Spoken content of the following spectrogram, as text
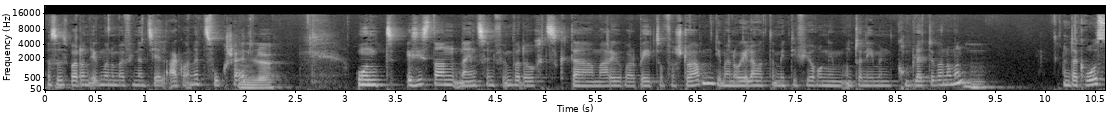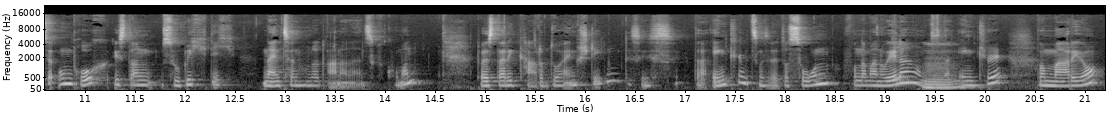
Also es war dann irgendwann einmal finanziell auch gar nicht so gescheit. Ja. Und es ist dann 1985 der Mario Barbeto verstorben. Die Manuela hat damit die Führung im Unternehmen komplett übernommen. Und der große Umbruch ist dann so richtig 1991 gekommen. Da ist der Ricardo eingestiegen. Das ist der Enkel bzw. der Sohn von der Manuela und der Enkel von Mario.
